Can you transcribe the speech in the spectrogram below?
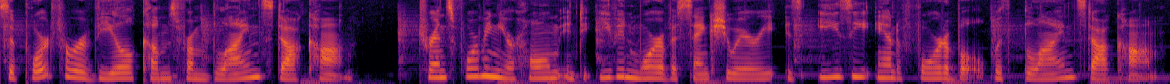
Support for Reveal comes from Blinds.com. Transforming your home into even more of a sanctuary is easy and affordable with Blinds.com.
